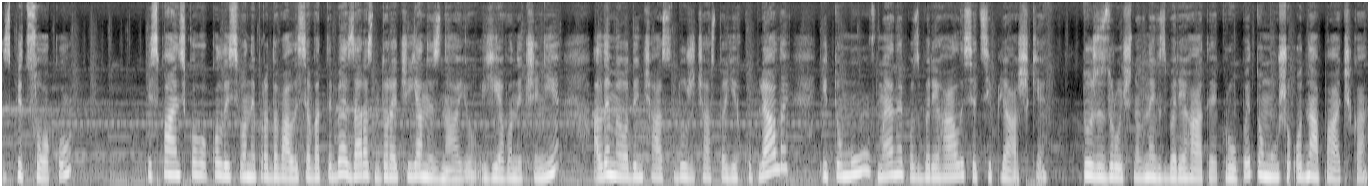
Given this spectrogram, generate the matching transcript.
з-під соку. іспанського. Колись вони продавалися в АТБ. Зараз, до речі, я не знаю, є вони чи ні. Але ми один час дуже часто їх купляли, і тому в мене позберігалися ці пляшки. Дуже зручно в них зберігати крупи, тому що одна пачка,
